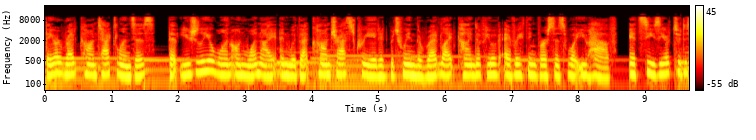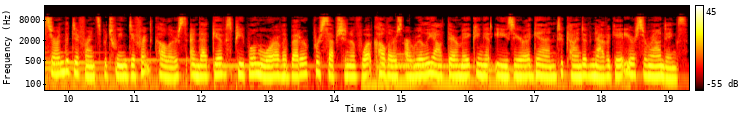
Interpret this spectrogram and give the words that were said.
They are red contact lenses, that usually a one on one eye and with that contrast created between the red light kind of hue of everything versus what you have, it's easier to discern the difference between different colors and that gives people more of a better perception of what colors are really out there making it easier again to kind of navigate your surroundings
